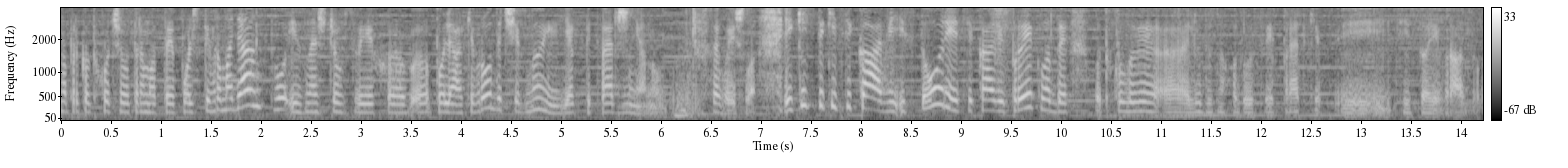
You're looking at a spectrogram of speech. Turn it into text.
наприклад, хочу отримати польське громадянство і знайшов своїх е, е, поляків, родичів, ну і як підтвердження, ну все вийшло. Якісь такі цікаві історії, цікаві приклади, от коли люди знаходили своїх предків і ці історії вразили.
